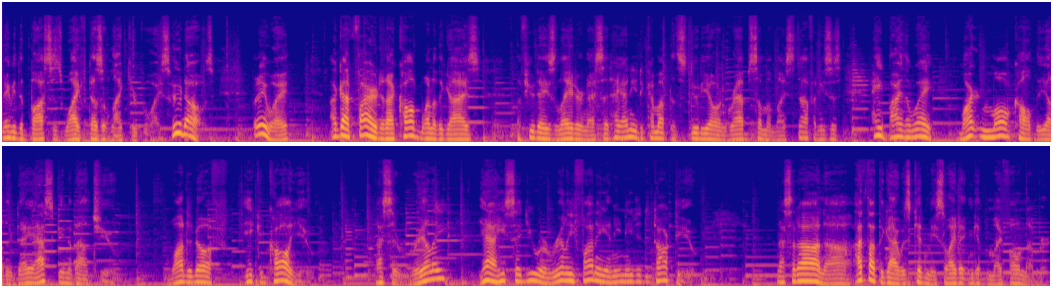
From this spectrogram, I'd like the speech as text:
Maybe the boss's wife doesn't like your voice. Who knows? But anyway, I got fired and I called one of the guys a few days later and I said, Hey, I need to come up to the studio and grab some of my stuff. And he says, Hey, by the way, Martin Mull called the other day asking about you. Wanted to know if he could call you. I said, Really? Yeah, he said you were really funny and he needed to talk to you. And I said, ah, Oh, no. I thought the guy was kidding me, so I didn't give him my phone number.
